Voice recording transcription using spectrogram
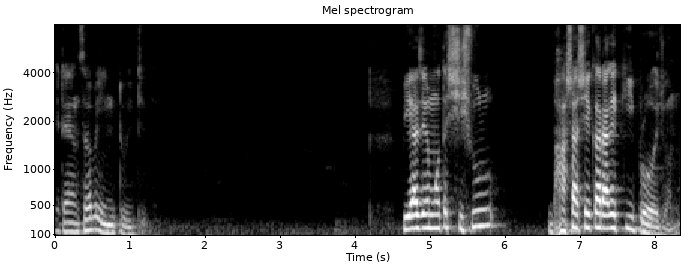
এটা অ্যান্সার হবে ইনটুইটিভ পেঁয়াজের মতে শিশুর ভাষা শেখার আগে কি প্রয়োজন?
